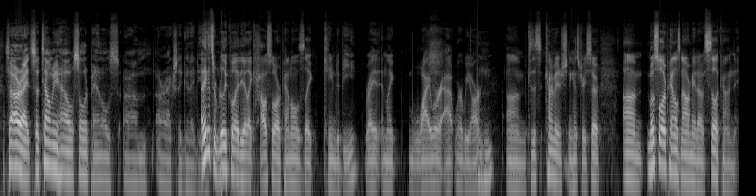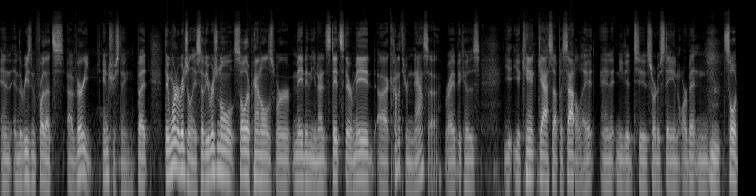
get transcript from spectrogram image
so all right. So tell me how solar panels um, are actually a good idea. I think it's a really cool idea, like how solar panels like came to be, right, and like why we're at where we are, because mm-hmm. um, it's kind of an interesting history. So. Um, most solar panels now are made out of silicon, and, and the reason for that's uh, very interesting, but they weren't originally. So the original solar panels were made in the United States. They were made uh, kind of through NASA, right? Because you, you can't gas up a satellite, and it needed to sort of stay in orbit. And mm. solar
